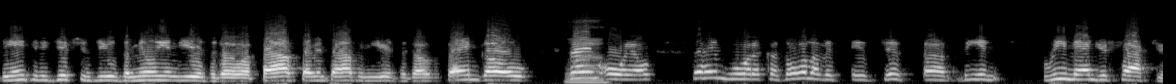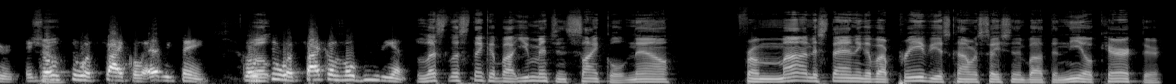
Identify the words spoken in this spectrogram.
the ancient Egyptians used a million years ago, about seven thousand years ago. The same gold, same Wow. oil, same water, because all of it is just uh, being remanufactured. It Sure. goes through a cycle. Everything goes Well- through a cycle of obedience. Let's let's think about. You mentioned cycle. Now, from my understanding of our previous conversation about the Neo character,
